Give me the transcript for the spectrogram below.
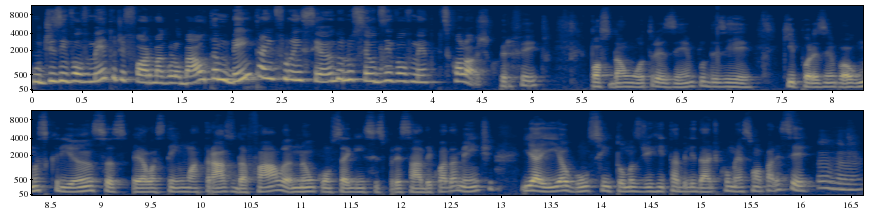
o desenvolvimento de forma global também está influenciando no seu desenvolvimento psicológico. Perfeito. Posso dar um outro exemplo, dizer que, por exemplo, algumas crianças elas têm um atraso da fala, não conseguem se expressar adequadamente e aí alguns sintomas de irritabilidade começam a aparecer. Uhum,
